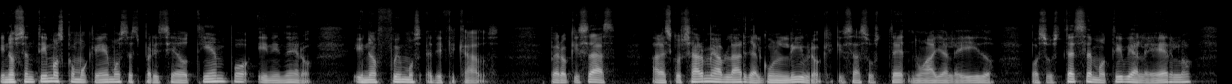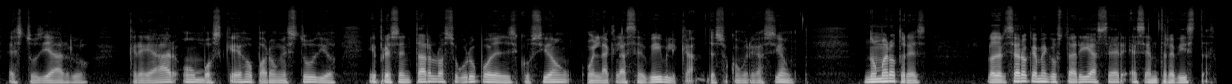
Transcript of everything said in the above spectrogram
y nos sentimos como que hemos desperdiciado tiempo y dinero y no fuimos edificados. Pero quizás al escucharme hablar de algún libro que quizás usted no haya leído, pues usted se motive a leerlo, estudiarlo, crear un bosquejo para un estudio y presentarlo a su grupo de discusión o en la clase bíblica de su congregación. Número 3. Lo tercero que me gustaría hacer es entrevistas.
